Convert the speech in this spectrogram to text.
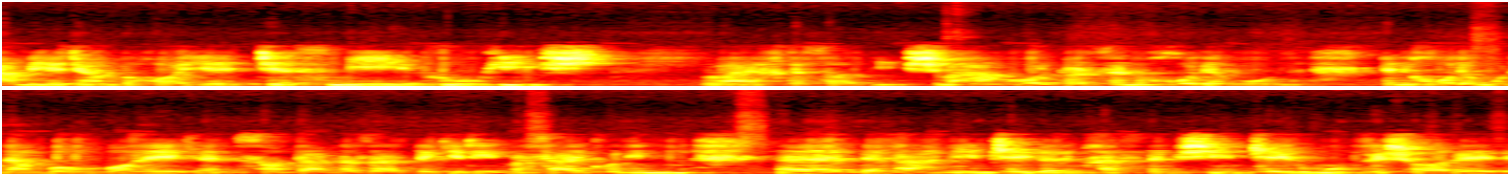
همه جنبه های جسمی روحیش و اقتصادیش و هم هول پرسن خودمون. یعنی خودمونم به عنوان یک انسان در نظر بگیریم و سعی کنیم بفهمیم کی داریم خسته میشیم کی رومون فشاره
